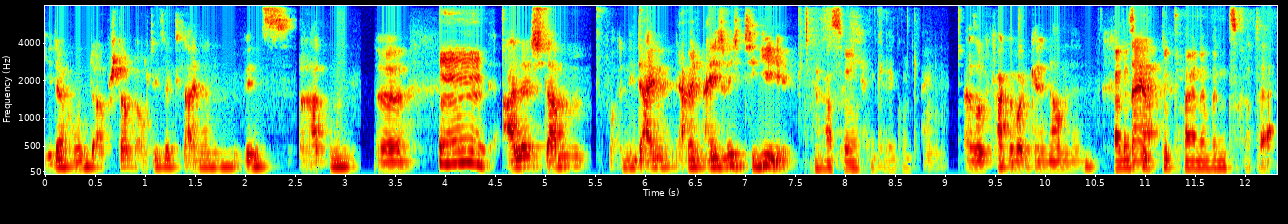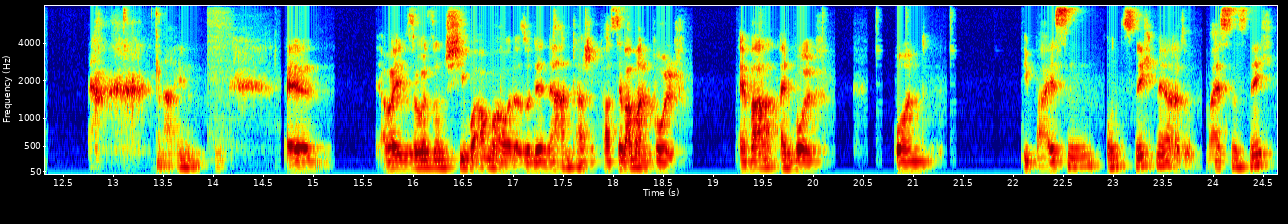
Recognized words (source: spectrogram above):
jeder Hund abstammt, auch diese kleinen Winzratten, äh, alle stammen von, nee, dein, ja, eigentlich nicht Tigi. Achso, okay, gut. Also, fuck, wir wollten keine Namen nennen. Alles Naja. gut, du kleine Windsratte. Nein. Äh, aber sogar so ein Chihuahua oder so, der in der Handtasche passt, der war mal ein Wolf. Er war ein Wolf. Und die beißen uns nicht mehr, also meistens nicht,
